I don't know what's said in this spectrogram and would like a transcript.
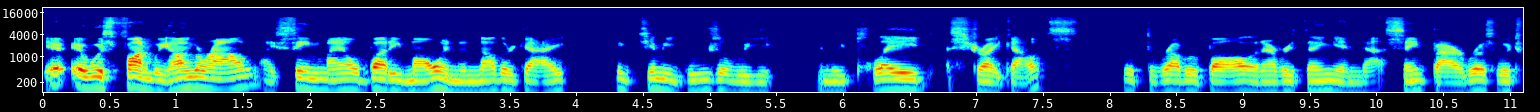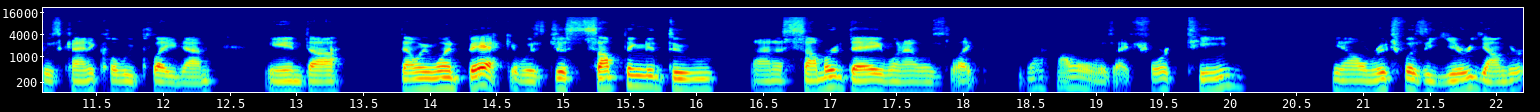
It, it was fun. We hung around. I seen my old buddy Mo and another guy, I think Jimmy Guzzel. We and we played strikeouts with the rubber ball and everything in uh, St. Barbara's, which was kind of cool. We played them, and uh, then we went back. It was just something to do on a summer day when I was like, how old was I? Fourteen. You know, Rich was a year younger.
